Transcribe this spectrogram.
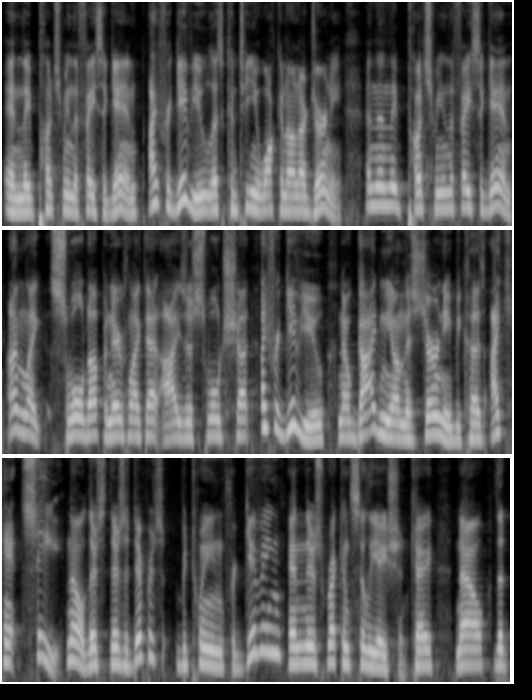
And they punch me in the face again. I forgive you. Let's continue walking on our journey. And then they punch me in the face again. I'm like swolled up and everything like that. Eyes are swolled shut. I forgive you. Now guide me on this journey because I can't see. No, there's there's a difference between forgiving and there's reconciliation. Okay. Now the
